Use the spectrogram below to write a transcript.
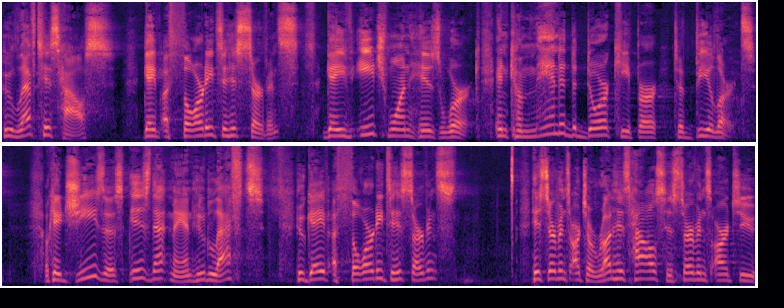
who left his house gave authority to his servants, gave each one his work, and commanded the doorkeeper to be alert. Okay, Jesus is that man who left, who gave authority to his servants, His servants are to run his house. His servants are to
